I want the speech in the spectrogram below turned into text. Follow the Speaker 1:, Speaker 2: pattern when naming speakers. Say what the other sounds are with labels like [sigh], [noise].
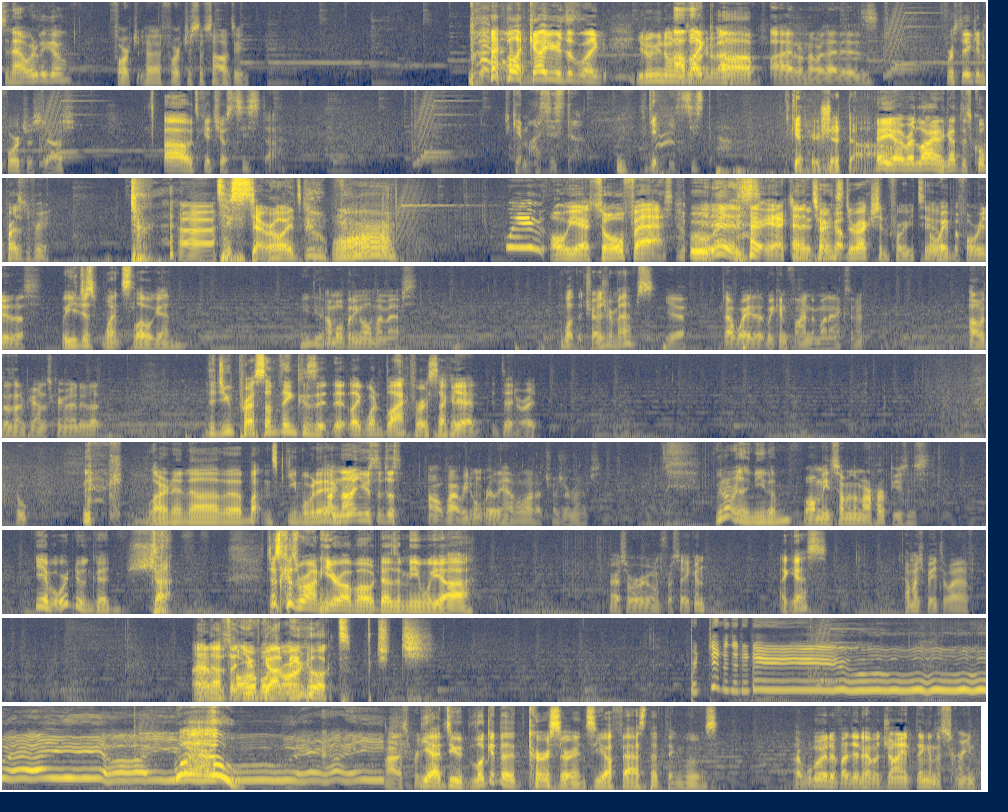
Speaker 1: So now where do we go?
Speaker 2: Fort- uh, Fortress of Solitude. [laughs] I like
Speaker 1: all?
Speaker 2: how you're just like you don't even know what I'm,
Speaker 1: I'm like,
Speaker 2: talking about.
Speaker 1: uh, I don't know where that is.
Speaker 2: Forsaken Fortress, Josh.
Speaker 1: Oh, to get your sister.
Speaker 2: To get my sister.
Speaker 1: To get his sister.
Speaker 3: To get his shit done.
Speaker 2: Hey, uh, Red Lion, I got this cool present for you. [laughs] uh,
Speaker 1: It's like steroids. [laughs] [laughs]
Speaker 2: oh yeah, so fast. Ooh,
Speaker 1: It [laughs] is.
Speaker 2: it actually
Speaker 1: and it turns direction for you too.
Speaker 2: Oh wait, before we do this,
Speaker 1: Well, you just went slow again. What are you doing?
Speaker 2: I'm opening all my maps.
Speaker 1: what, the treasure maps?
Speaker 2: Yeah, that way that we can find them on accident. Oh, it doesn't appear on the screen when I do that.
Speaker 1: Did you press something? Because it, it like went black for a second.
Speaker 2: Yeah, it did, right?
Speaker 1: Learning uh, the button scheme over there.
Speaker 2: I'm not used to just. Oh wow, we don't really have a lot of treasure maps.
Speaker 1: We don't really need them.
Speaker 2: Well, I mean, some of them are heart pieces.
Speaker 1: Yeah, but we're doing good.
Speaker 2: Shut up. [laughs]
Speaker 1: Just because we're on hero mode doesn't mean we, uh,
Speaker 2: All right, so where are we going? Forsaken.
Speaker 1: I guess.
Speaker 2: How much bait do I have? I
Speaker 1: Enough
Speaker 2: have this
Speaker 1: that you've got
Speaker 2: drawing
Speaker 1: me hooked. [laughs]
Speaker 2: that's pretty.
Speaker 1: Yeah,
Speaker 2: fast.
Speaker 1: dude, look at the cursor and see how fast that thing moves.
Speaker 2: I would if I didn't have a giant thing on the screen.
